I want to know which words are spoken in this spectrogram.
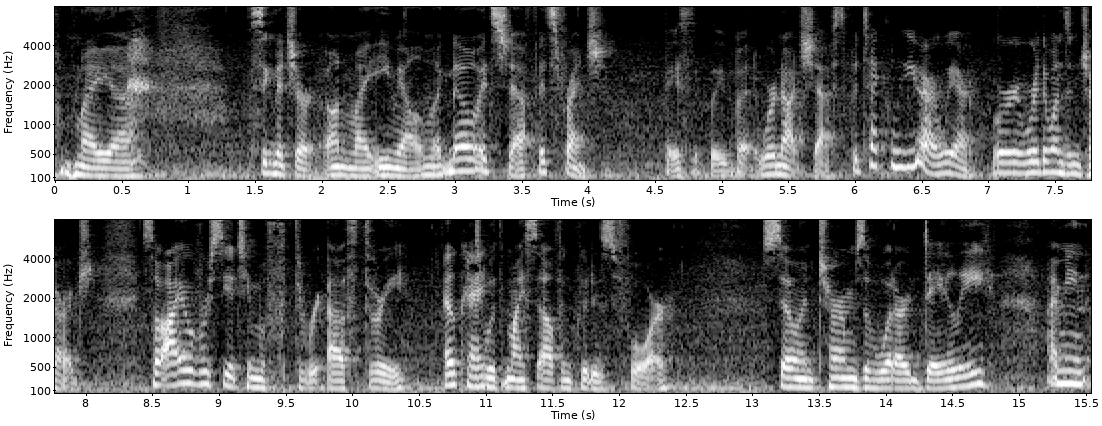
my uh signature on my email i'm like no it's chef it's french basically, but we're not chefs. But technically, you are. We are. We're, we're the ones in charge. So I oversee a team of three. Of three. Okay. With myself included is four. So in terms of what our daily, I mean,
